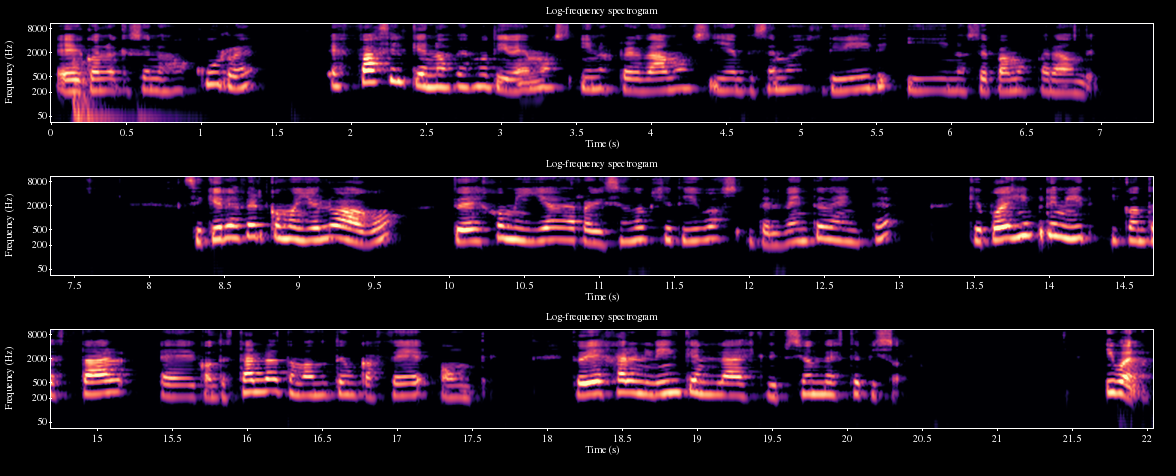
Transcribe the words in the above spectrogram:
eh, con lo que se nos ocurre, es fácil que nos desmotivemos y nos perdamos y empecemos a escribir y no sepamos para dónde ir. Si quieres ver cómo yo lo hago, te dejo mi guía de revisión de objetivos del 2020 que puedes imprimir y contestar, eh, contestarla tomándote un café o un té. Te voy a dejar el link en la descripción de este episodio. Y bueno,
